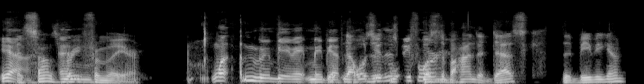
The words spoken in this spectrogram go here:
yeah it sounds very and- familiar. well, maybe maybe i've Now, told was you it this before Was it behind the desk, the BB gun?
